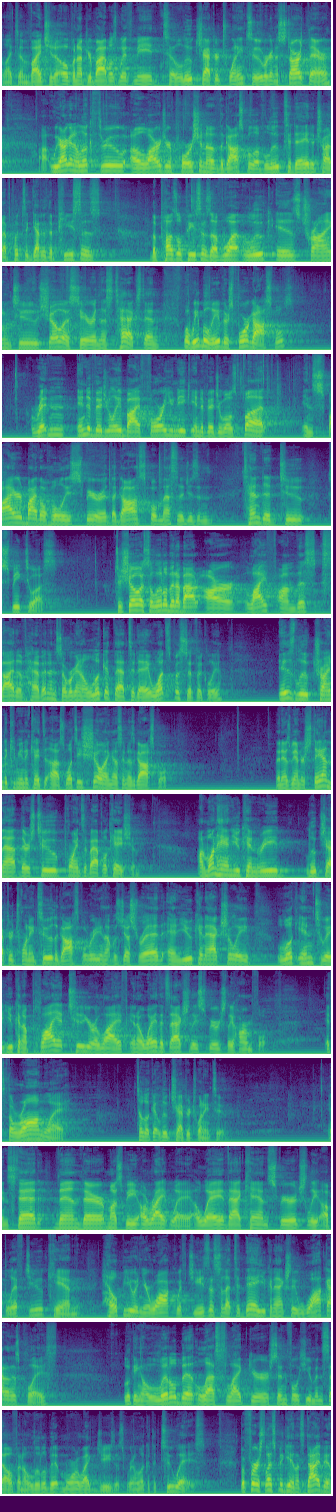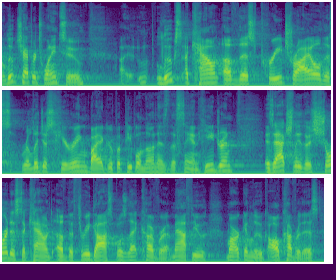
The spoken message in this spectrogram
I'd like to invite you to open up your Bibles with me to Luke chapter 22. We're going to start there. Uh, we are going to look through a larger portion of the Gospel of Luke today to try to put together the pieces, the puzzle pieces of what Luke is trying to show us here in this text. And what we believe there's four Gospels written individually by four unique individuals, but inspired by the Holy Spirit. The gospel message is intended to speak to us, to show us a little bit about our life on this side of heaven. And so we're going to look at that today. What specifically is Luke trying to communicate to us? What's he showing us in his gospel? Then, as we understand that, there's two points of application. On one hand, you can read Luke chapter 22, the gospel reading that was just read, and you can actually look into it. You can apply it to your life in a way that's actually spiritually harmful. It's the wrong way to look at Luke chapter 22. Instead, then, there must be a right way, a way that can spiritually uplift you, can help you in your walk with Jesus, so that today you can actually walk out of this place looking a little bit less like your sinful human self and a little bit more like Jesus. We're going to look at the two ways. But first, let's begin. Let's dive in. Luke chapter 22. Uh, Luke's account of this pre trial, this religious hearing by a group of people known as the Sanhedrin, is actually the shortest account of the three Gospels that cover it. Matthew, Mark, and Luke all cover this.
